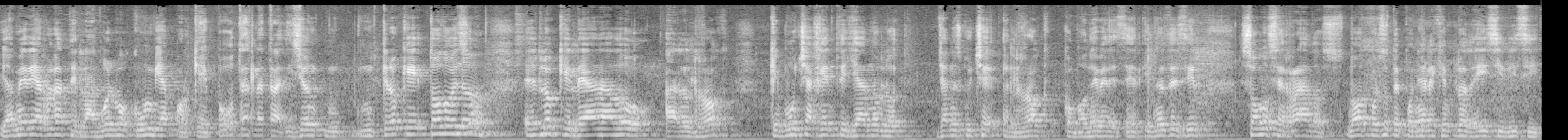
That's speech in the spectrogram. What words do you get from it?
y a media rola te la vuelvo cumbia porque puta es la tradición. Creo que todo eso es lo que le ha dado al rock que mucha gente ya no lo ya no escuche el rock como debe de ser y no es decir somos cerrados no por eso te ponía el ejemplo de ACDC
